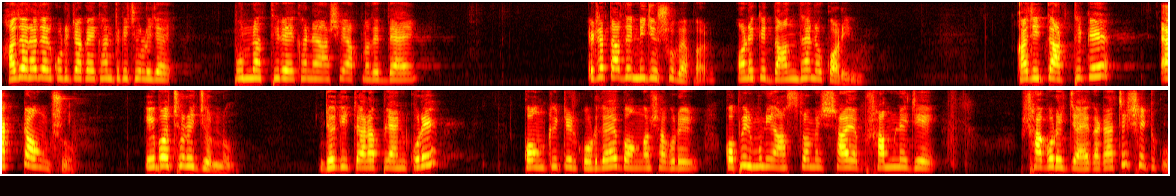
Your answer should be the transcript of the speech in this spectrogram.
হাজার হাজার কোটি টাকা এখান থেকে চলে যায়। পুণ্যার্থীরা এখানে আসে, আপনাদের দেয়। এটা তাদের নিজস্ব ব্যাপার। অনেকে দান ধ্যানও করেন। কাজেই তার থেকে একটা অংশ এবছরের জন্য যদি তারা প্ল্যান করে কংক্রিটের করে দেয়, গঙ্গাসাগরের কপিলমুনি আশ্রমের সামনে যে সাগরের জায়গাটা আছে সেটুকু।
